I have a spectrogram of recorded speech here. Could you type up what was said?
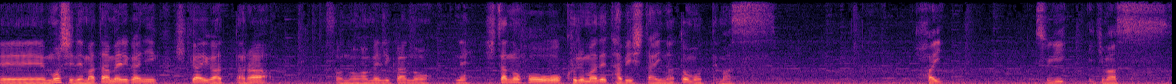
えー、もしねまたアメリカに行く機会があったらそのアメリカのね下の方を車で旅したいなと思ってます。はい。次行きます。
